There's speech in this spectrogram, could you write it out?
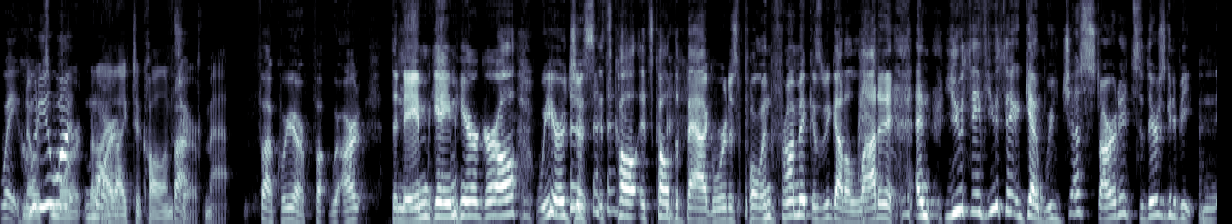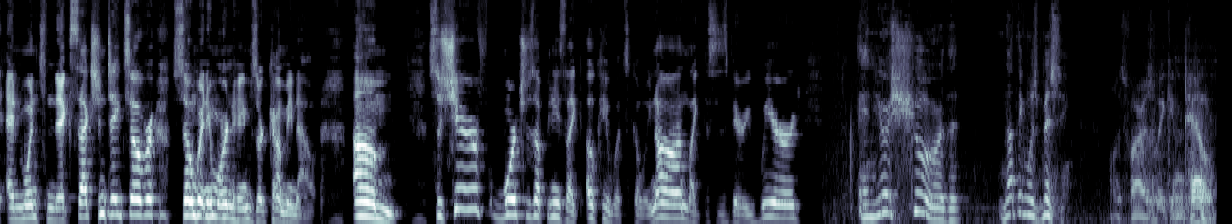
Wait, who no, do you it's want? Mort, I like to call him Fuck. Sheriff Matt. Fuck, we are fuck, we are the name game here, girl. We are just it's called it's called the bag. We're just pulling from it because we got a lot of it. And you th- if you think again, we've just started, so there's gonna be and once Nick's section takes over, so many more names are coming out. Um, so Sheriff marches up and he's like, okay, what's going on? Like this is very weird. And you're sure that nothing was missing? Well, as far as we can tell.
